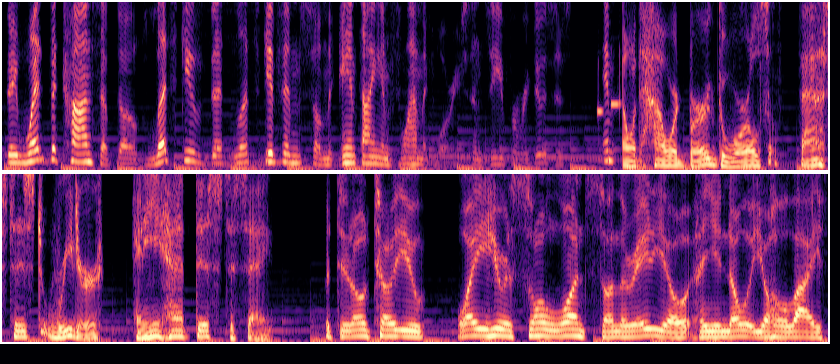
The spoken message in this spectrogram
they went the concept of let's give that let's give him some anti-inflammatories and see if it reduces. And And with Howard Berg, the world's fastest reader, and he had this to say. But they don't tell you why you hear a song once on the radio and you know it your whole life.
